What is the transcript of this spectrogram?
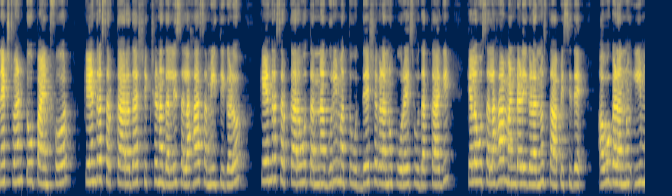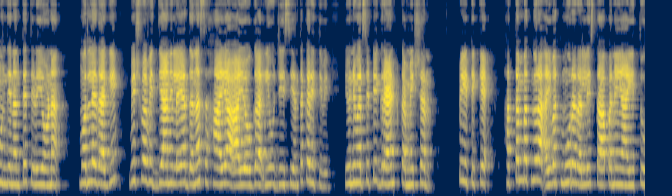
Next one two point four, ಕೇಂದ್ರ ಸರ್ಕಾರದ ಶಿಕ್ಷಣದಲ್ಲಿ ಸಲಹಾ ಸಮಿತಿಗಳು ಕೇಂದ್ರ ಸರ್ಕಾರವು ತನ್ನ ಗುರಿ ಮತ್ತು ಉದ್ದೇಶಗಳನ್ನು ಪೂರೈಸುವುದಕ್ಕಾಗಿ ಕೆಲವು ಸಲಹಾ ಮಂಡಳಿಗಳನ್ನು ಸ್ಥಾಪಿಸಿದೆ. ಅವುಗಳನ್ನು ಈ ಮುಂದಿನಂತೆ ತಿಳಿಯೋಣ. ಮೊದಲನೇದಾಗಿ ವಿಶ್ವವಿದ್ಯಾನಿಲಯ ಧನ ಸಹಾಯ ಆಯೋಗ ಯು ಜಿ ಸಿ ಅಂತ ಕರಿತೀವಿ. University grant commission. ಪೀಠಿಕೆ ಹತ್ತೊಂಬತ್ತು ಐವತ್ತ್ಮೂರರಲ್ಲಿ ಸ್ಥಾಪನೆಯಾಯಿತು.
